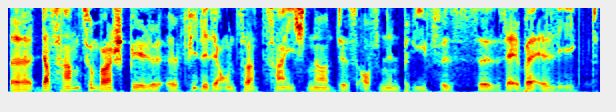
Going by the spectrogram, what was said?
Äh, das haben zum Beispiel äh, viele der Unterzeichner des offenen Briefes äh, selber erlebt.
